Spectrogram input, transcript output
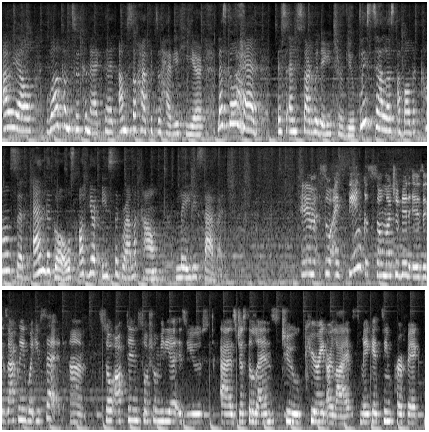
Arielle, welcome to Connected. I'm so happy to have you here. Let's go ahead and start with the interview. Please tell us about the concept and the goals of your Instagram account, Lady Savage. Um, so I think so much of it is exactly what you said. Um, so often social media is used as just a lens to curate our lives, make it seem perfect,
